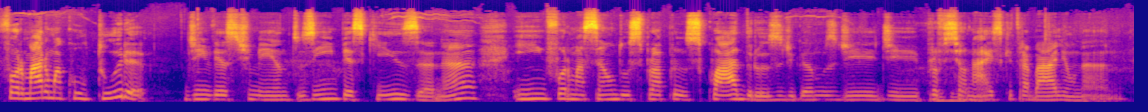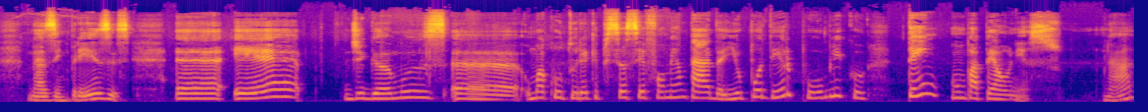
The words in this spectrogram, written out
formar uma cultura de investimentos em pesquisa, né, em formação dos próprios quadros, digamos, de, de profissionais que trabalham na, nas empresas, é, é digamos, é, uma cultura que precisa ser fomentada e o poder público tem um papel nisso. Né?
